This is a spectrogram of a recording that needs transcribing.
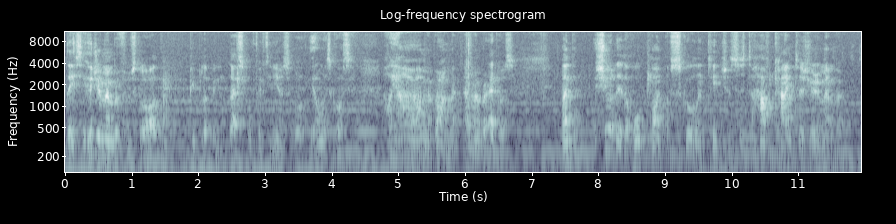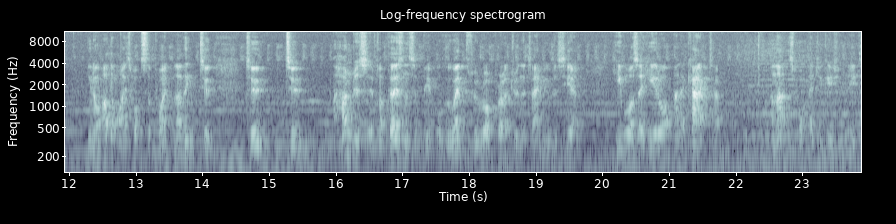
they say, who do you remember from school? People have been left school 15 years ago. They always go, oh yeah, I remember, I remember Edwards. And surely the whole point of school and teachers is to have characters you remember. You know, otherwise what's the point? And I think to, to, to hundreds, if not thousands of people who went through Rodborough during the time he was here, he was a hero and a character. And that's what education needs.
